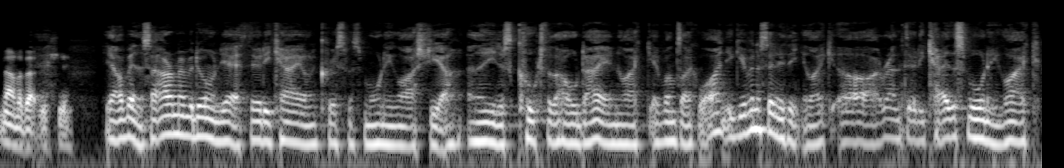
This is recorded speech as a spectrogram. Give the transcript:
none of that this year. Yeah, I've been the same. I remember doing yeah 30k on Christmas morning last year, and then you just cooked for the whole day, and like everyone's like, "Why aren't you giving us anything?" You're like, "Oh, I ran 30k this morning," like,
